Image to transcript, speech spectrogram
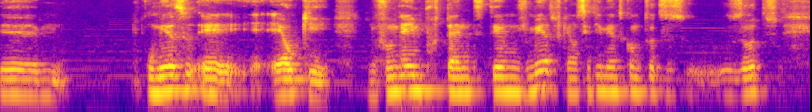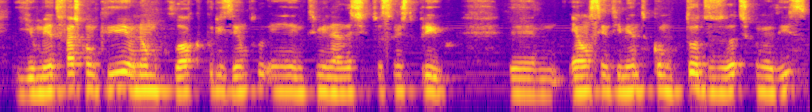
Eh, o medo é, é o quê? No fundo é importante termos medo, porque é um sentimento como todos os outros, e o medo faz com que eu não me coloque, por exemplo, em determinadas situações de perigo. Hum, é um sentimento como todos os outros, como eu disse,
